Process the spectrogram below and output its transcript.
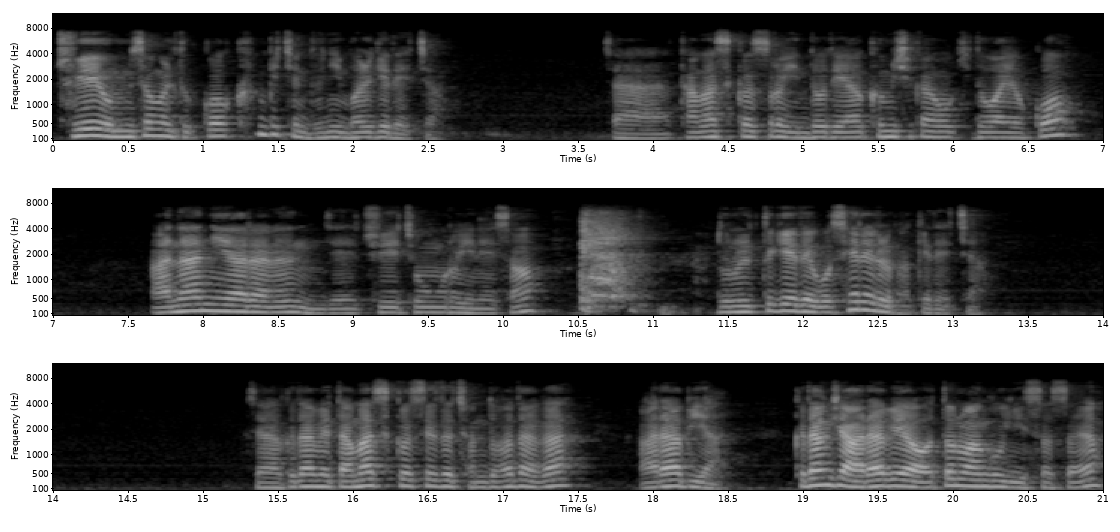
주의 음성을 듣고 큰 빛의 눈이 멀게 됐죠. 자, 다마스커스로 인도되어 금식하고 기도하였고 아나니아라는 이제 주의 종으로 인해서 눈을 뜨게 되고 세례를 받게 됐죠. 자, 그 다음에 다마스커스에서 전도하다가 아라비아. 그 당시 아라비아 어떤 왕국이 있었어요?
